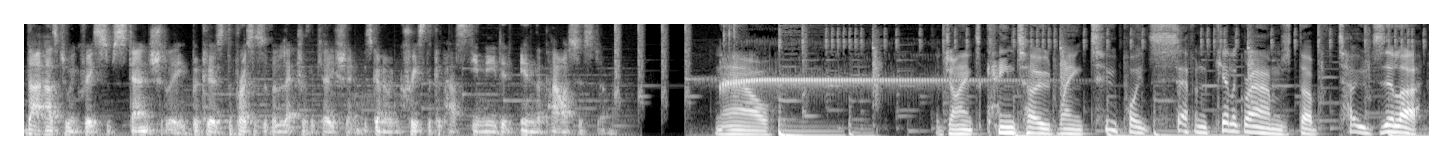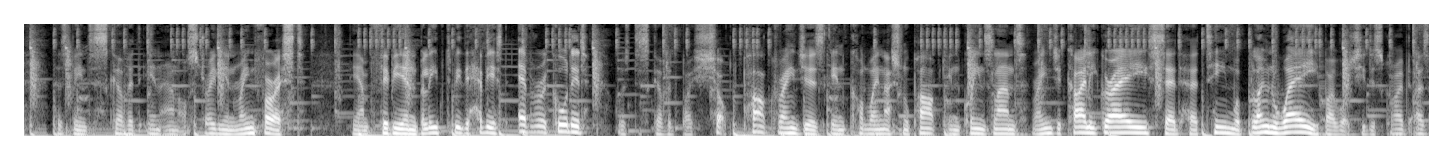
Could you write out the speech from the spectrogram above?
that has to increase substantially because the process of electrification is going to increase the capacity needed in the power system. Now, a giant cane toad weighing 2.7 kilograms, dubbed Toadzilla, has been discovered in an Australian rainforest. The amphibian, believed to be the heaviest ever recorded, was discovered by shocked park rangers in Conway National Park in Queensland. Ranger Kylie Gray said her team were blown away by what she described as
